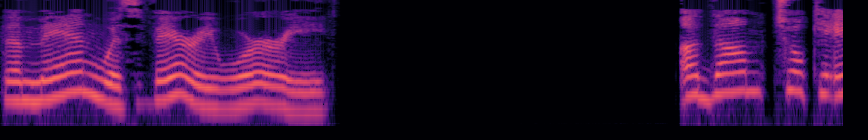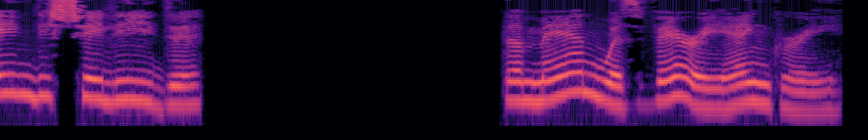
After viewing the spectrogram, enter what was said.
The man was very worried. Adam çok endişeliydi. The man was very angry.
